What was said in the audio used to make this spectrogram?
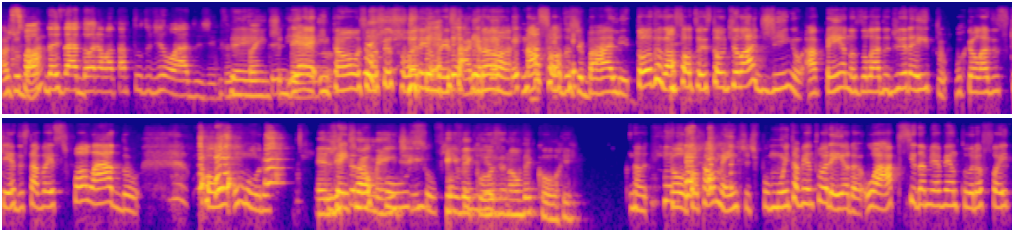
As ajudar. fotos da Isadora, ela tá tudo de lado, gente. Gente, estão e é, então, se vocês forem no meu Instagram, nas fotos de Bali, todas as fotos eu estou de ladinho, apenas do lado direito, porque o lado esquerdo estava esfolado com o muro. É Gente, literalmente pulso ficou quem vê close não vê corre. Não, tô totalmente, tipo, muito aventureira. O ápice da minha aventura foi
